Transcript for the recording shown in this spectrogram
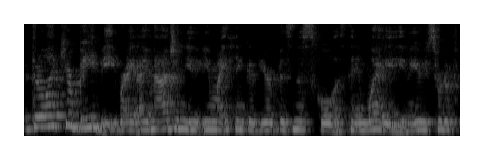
they're like your baby right? I imagine you you might think of your business school the same way. You know you sort of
